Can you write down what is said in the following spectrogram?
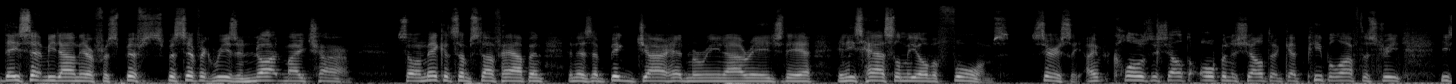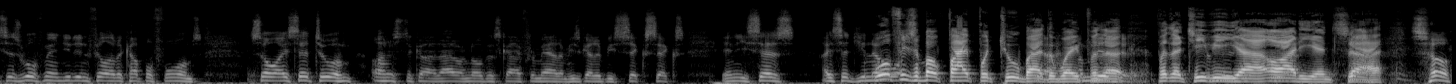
they sent me down there for spe- specific reason, not my charm. So I'm making some stuff happen, and there's a big jarhead Marine our age there, and he's hassling me over forms. Seriously, I closed the shelter, opened the shelter, got people off the street. He says, Wolfman, you didn't fill out a couple forms. So I said to him, honest to God, I don't know this guy from Adam. He's got to be six six. And he says, I said, you know, Wolf what? is about five foot two, by the way, for the for the TV uh, audience. Yeah. Uh, So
